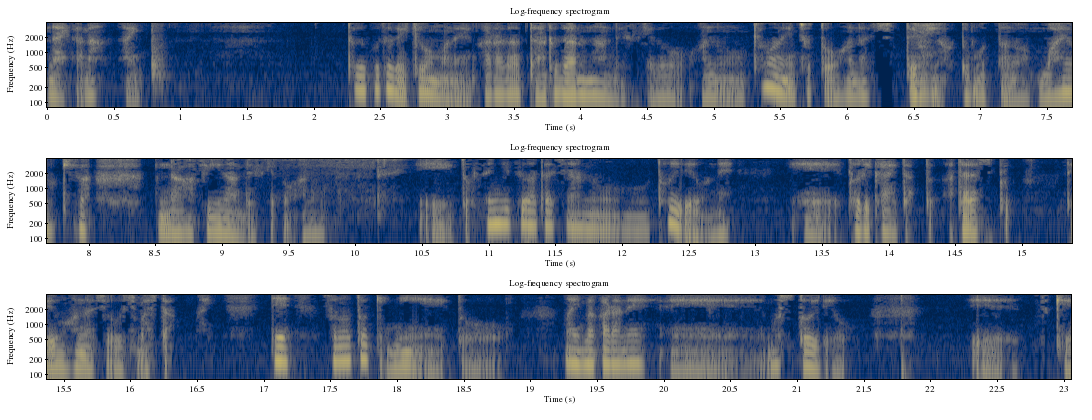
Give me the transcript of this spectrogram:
ないかな。はい。ということで今日もね、体だるだるなんですけど、あの、今日ね、ちょっとお話ししてみようと思ったのは、前置きが長すぎなんですけど、あの、えっ、ー、と、先日私、あの、トイレをね、えー、取り替えたと、新しく、というお話をしました。はい、で、その時に、えっ、ー、と、まあ、今からね、えー、もしトイレを、えー、つけ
